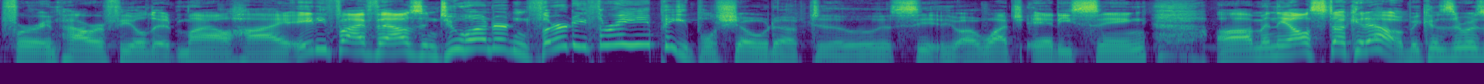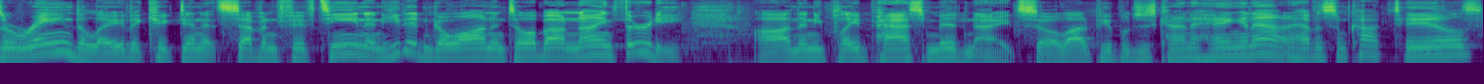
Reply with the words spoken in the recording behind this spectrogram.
for Empower Field at Mile High. 85,233 people showed up to see, uh, watch Eddie sing. Um, and they all stuck it out because there was a rain delay that kicked in at 7.15 and he didn't go on until about 9.30. Uh, and then he played past midnight. So a lot of people just kind of hanging out, having some cocktails.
